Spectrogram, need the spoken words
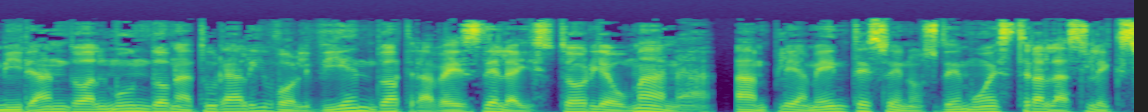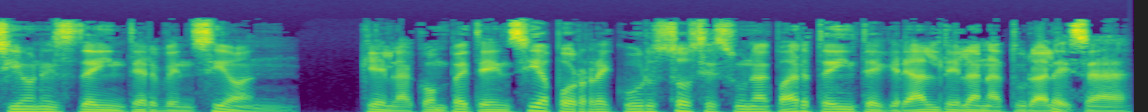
mirando al mundo natural y volviendo a través de la historia humana, ampliamente se nos demuestra las lecciones de intervención. Que la competencia por recursos es una parte integral de la naturaleza,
